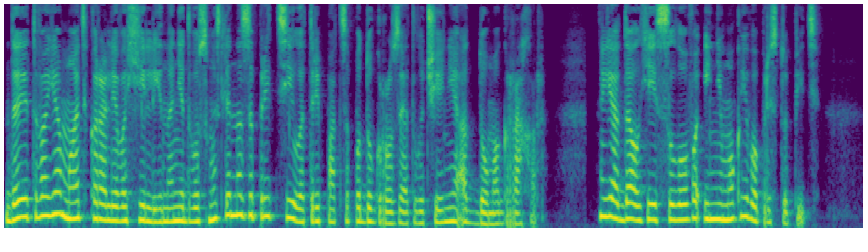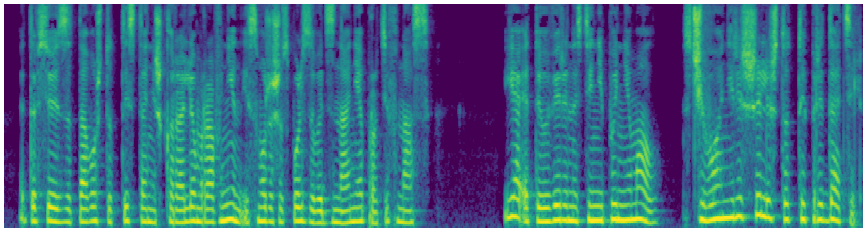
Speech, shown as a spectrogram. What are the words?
Да и твоя мать, королева Хелина, недвусмысленно запретила трепаться под угрозой отлучения от дома Грахар. Я дал ей слово и не мог его приступить. Это все из-за того, что ты станешь королем равнин и сможешь использовать знания против нас. Я этой уверенности не понимал. С чего они решили, что ты предатель?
